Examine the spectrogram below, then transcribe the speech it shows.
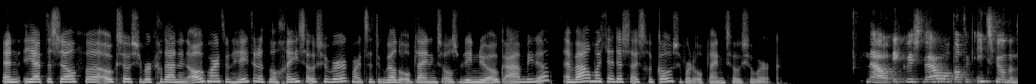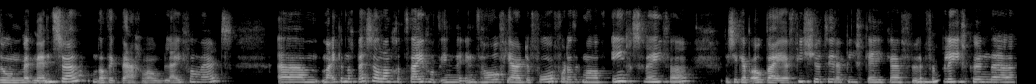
En je hebt dus zelf eh, ook social work gedaan in Alkmaar. Toen heette het nog geen social work, maar het is natuurlijk wel de opleiding zoals we die nu ook aanbieden. En waarom had jij destijds gekozen voor de opleiding social work? Nou, ik wist wel dat ik iets wilde doen met mensen, omdat ik daar gewoon blij van werd. Ehm, maar ik heb nog best wel lang getwijfeld in, in het halfjaar ervoor, voordat ik me had ingeschreven. Dus ik heb ook bij eh, fysiotherapie gekeken, Mhm. verpleegkunde.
